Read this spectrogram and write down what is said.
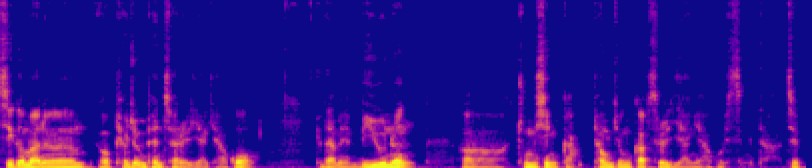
시그마는 어, 표준 편차를 이야기하고 그 다음에 미우는 어, 중심값, 평균값을 이야기하고 있습니다. 즉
